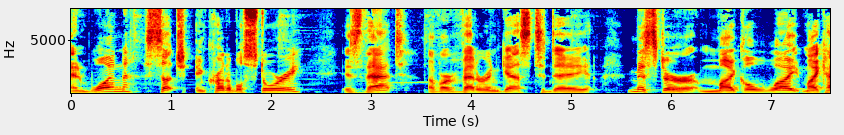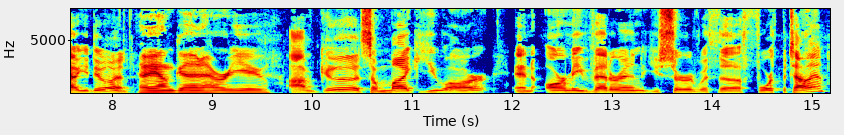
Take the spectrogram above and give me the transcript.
and one such incredible story is that of our veteran guest today, Mr. Michael White. Mike, how you doing? Hey, I'm good. How are you? I'm good. So, Mike, you are an Army veteran. You served with the 4th Battalion?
